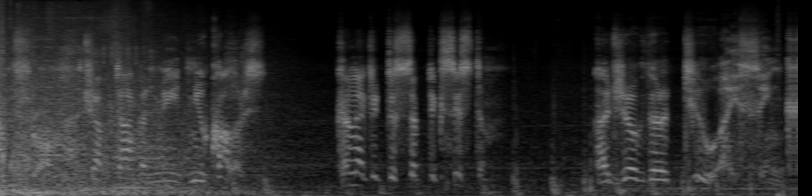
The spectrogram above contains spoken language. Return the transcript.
comes from. Chopped up and made new colors. Connected to septic system. A joke there too, I think.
